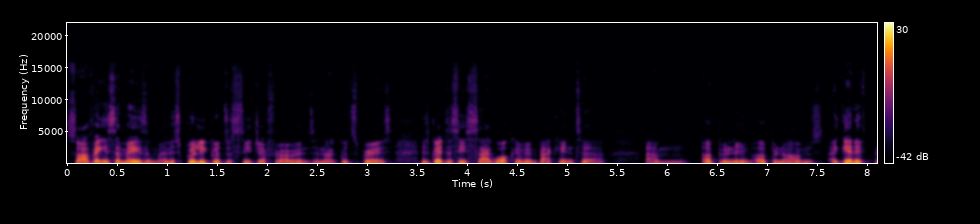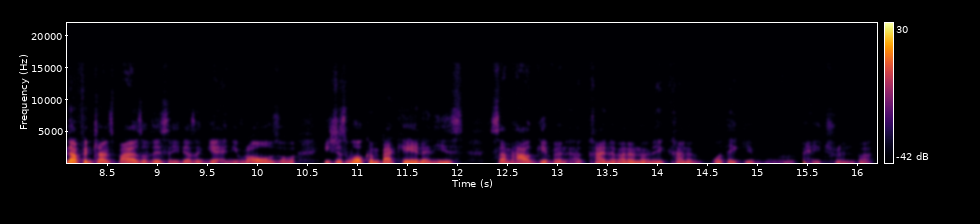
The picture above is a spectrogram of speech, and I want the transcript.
So I think it's amazing, man. It's really good to see Geoffrey Owens in that good spirits. It's great to see SAG welcome him back into um, open open arms. Again, if nothing transpires of this and he doesn't get any roles or he's just welcomed back in and he's somehow given a kind of I don't know, they kind of what they give patron, but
